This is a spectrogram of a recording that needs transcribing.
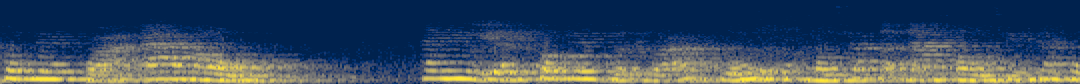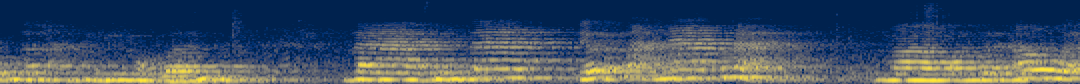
không nên quá đa màu. Hay như vậy không nên vượt quá số lượng màu sắc là đa màu trên trang phục các bạn khi đi phỏng vấn. Và chúng ta nếu các bạn nam các bạn mà bằng quần âu ấy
